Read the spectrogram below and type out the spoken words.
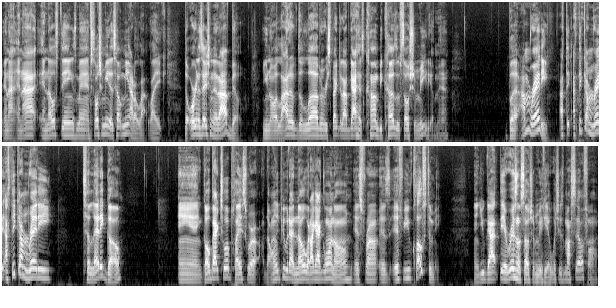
And I and I and those things, man, social media has helped me out a lot. Like the organization that I've built, you know, a lot of the love and respect that I've got has come because of social media, man. But I'm ready. I think I think I'm ready. I think I'm ready to let it go and go back to a place where the only people that know what I got going on is from is if you close to me, and you got the original social media, which is my cell phone.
